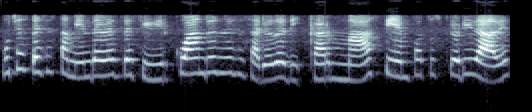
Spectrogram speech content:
muchas veces también debes decidir cuándo es necesario dedicar más tiempo a tus prioridades,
